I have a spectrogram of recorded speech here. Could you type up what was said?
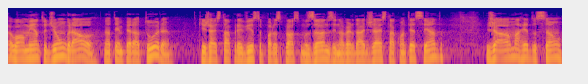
o aumento de um grau na temperatura, que já está previsto para os próximos anos e, na verdade, já está acontecendo, já há uma redução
